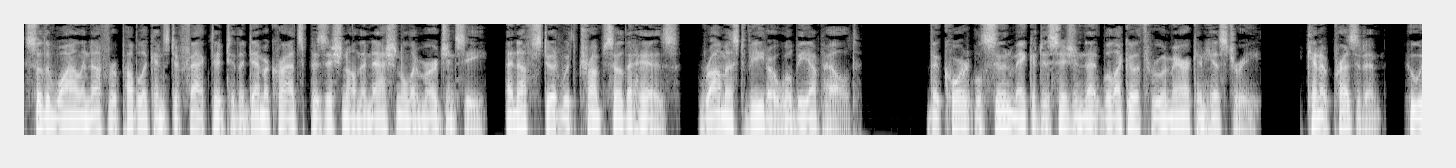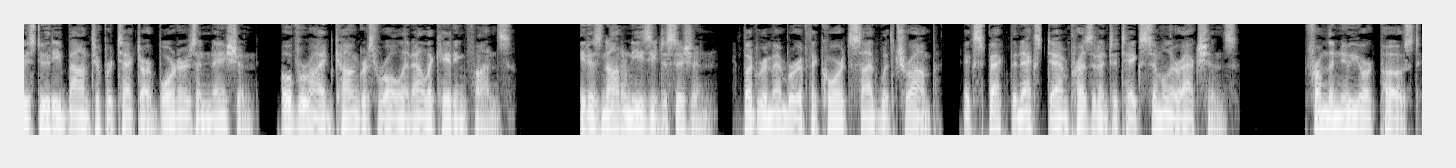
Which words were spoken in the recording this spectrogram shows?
So the while enough Republicans defected to the Democrats' position on the national emergency, enough stood with Trump so that his, Ramist veto will be upheld. The court will soon make a decision that will echo through American history. Can a president, who is duty-bound to protect our borders and nation, override Congress' role in allocating funds? It is not an easy decision, but remember if the courts side with Trump, expect the next damn president to take similar actions. From the New York Post,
